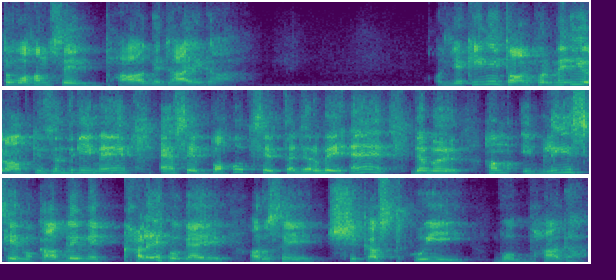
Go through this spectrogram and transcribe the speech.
تو وہ ہم سے بھاگ جائے گا۔ اور یقینی طور پر میری اور آپ کی زندگی میں ایسے بہت سے تجربے ہیں جب ہم ابلیس کے مقابلے میں کھڑے ہو گئے اور اسے شکست ہوئی، وہ بھاگا۔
